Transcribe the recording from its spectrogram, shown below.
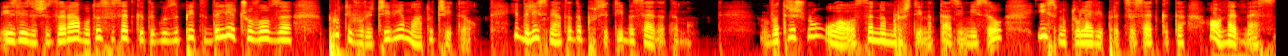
излизаше за работа, съседката го запита дали е чувал за противоречивия млад учител и дали смята да посети беседата му. Вътрешно Лола се намръщи на тази мисъл и смотолеви пред съседката. О, не днес.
